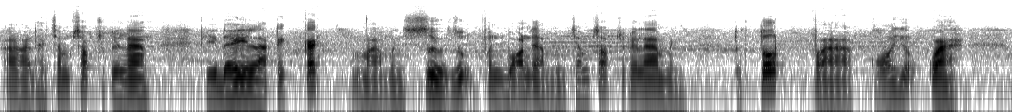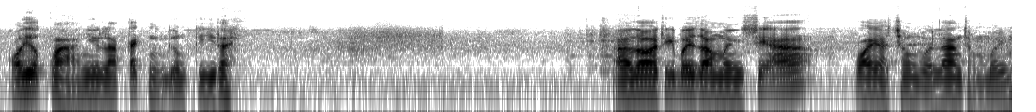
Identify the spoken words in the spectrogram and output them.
à, để chăm sóc cho cây lan. Thì đây là cái cách mà mình sử dụng phân bón để mình chăm sóc cho cây lan mình được tốt và có hiệu quả. Có hiệu quả như là cách mình ươm kỳ đây. À, rồi thì bây giờ mình sẽ quay ở trong vườn lan của mình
